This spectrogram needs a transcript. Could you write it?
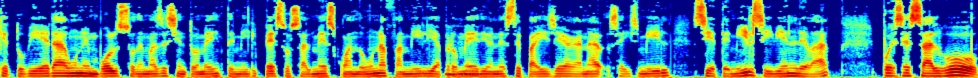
que tuviera un embolso de más de 120 mil pesos al mes cuando una familia promedio en este país llega a ganar 6 mil, 7 mil si bien le va, pues es algo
